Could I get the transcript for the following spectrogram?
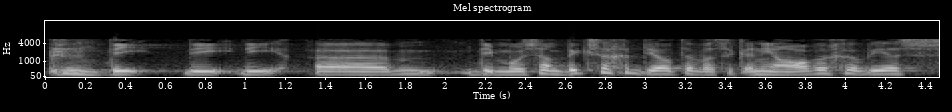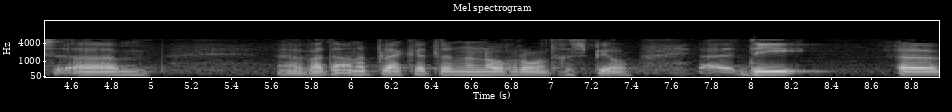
um, die die die ehm um, die Mosambiekse gedeelte was ek in die hawe gewees. Ehm um, uh, wat ander plekke het hulle nog rond gespeel uh, die uh,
